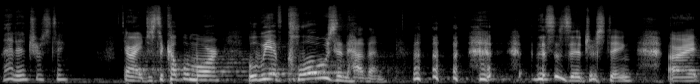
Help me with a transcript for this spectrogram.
Isn't that interesting? All right, just a couple more. Will we have clothes in heaven? this is interesting. All right.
